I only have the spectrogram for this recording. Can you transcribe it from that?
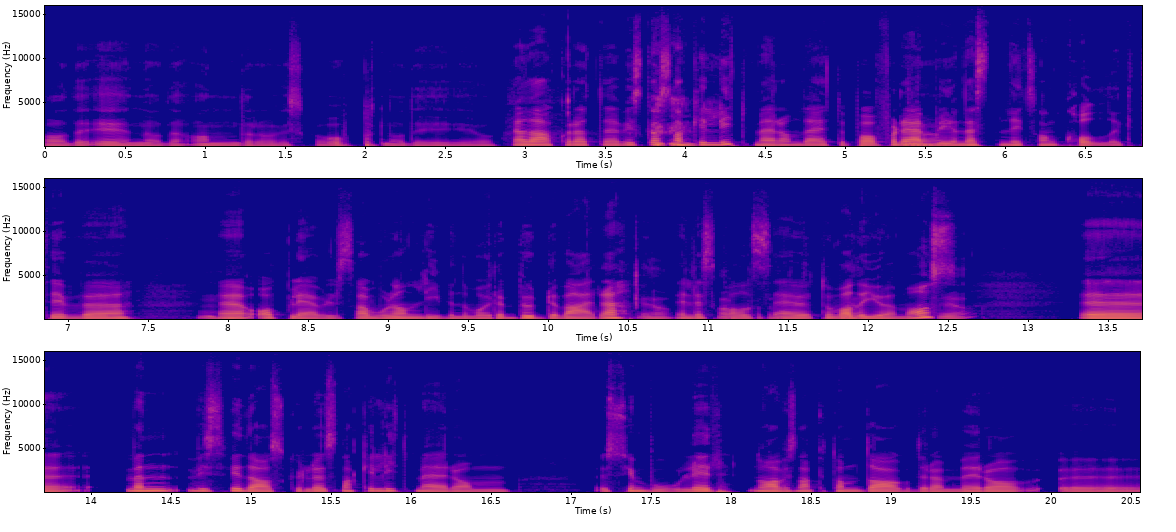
ha det ene og det andre, og vi skal oppnå det. Ja, det er akkurat det. Vi skal snakke litt mer om det etterpå, for det Ja. blir nesten litt sånn kollektiv mm, eh, opplevelse av hvordan livene våre burde være, ja, eller skal akkurat. se ut, og hva det gjør med oss. Ja. Eh, men hvis vi da skulle snakke litt mer om symboler Nå har vi snakket om dagdrømmer og øh,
